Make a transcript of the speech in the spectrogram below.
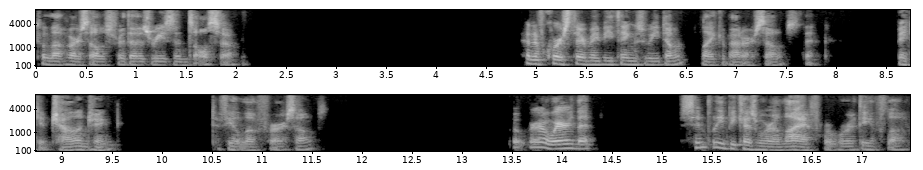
to love ourselves for those reasons also. And of course, there may be things we don't like about ourselves that make it challenging to feel love for ourselves. But we're aware that simply because we're alive, we're worthy of love.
